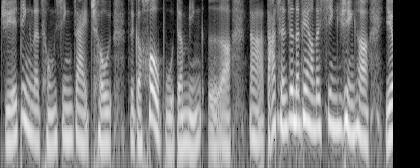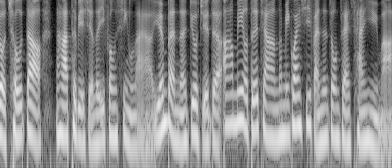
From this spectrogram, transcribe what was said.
决定呢重新再抽这个候补的名额啊。那达成真的非常的幸运哈，也有抽到。那他特别写了一封信来啊，原本呢就觉得啊没有得奖那没关系，反正重在参与嘛。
